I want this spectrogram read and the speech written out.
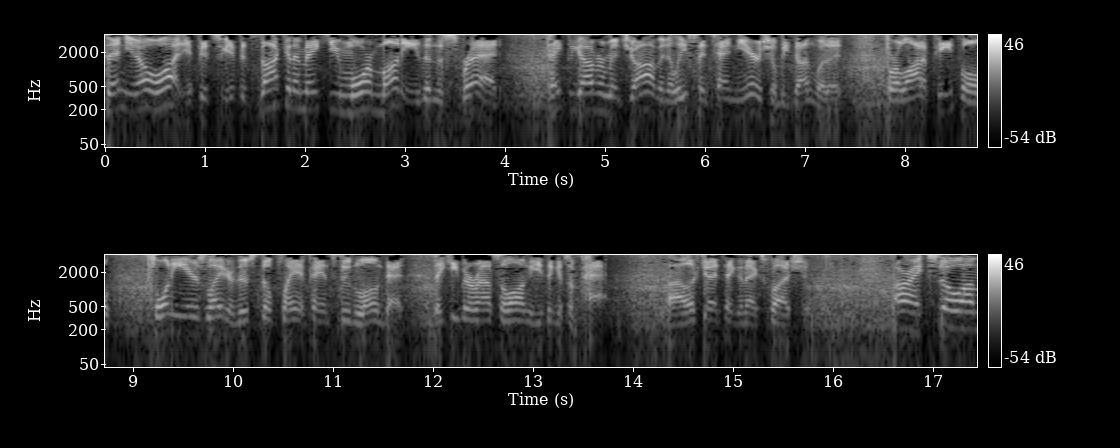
then you know what? If it's if it's not going to make you more money than the spread, take the government job, and at least in ten years you'll be done with it. For a lot of people, twenty years later, they're still paying, paying student loan debt. They keep it around so long that you think it's a pet. Uh, let's go ahead and take the next question. All right, so um,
